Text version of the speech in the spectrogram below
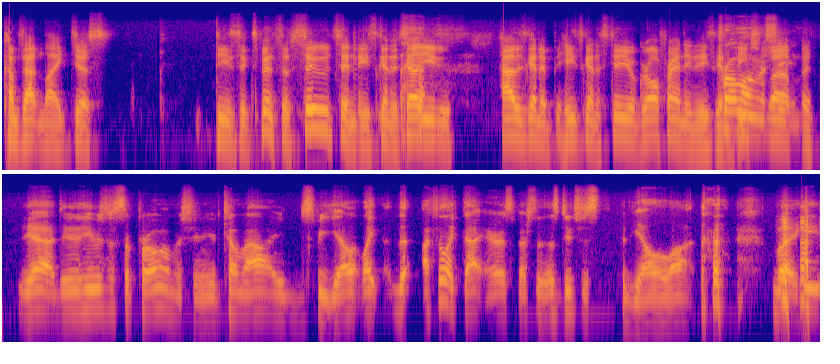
comes out in like just these expensive suits and he's going to tell you how he's going to he's to steal your girlfriend and he's going to beat you up. And, Yeah, dude, he was just a promo machine. He'd come out, he'd just be yelling. Like the, I feel like that era, especially those dudes just would yell a lot. but he,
